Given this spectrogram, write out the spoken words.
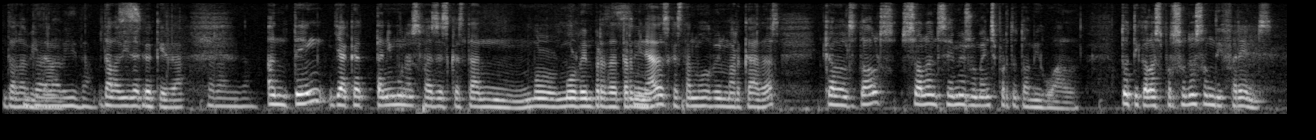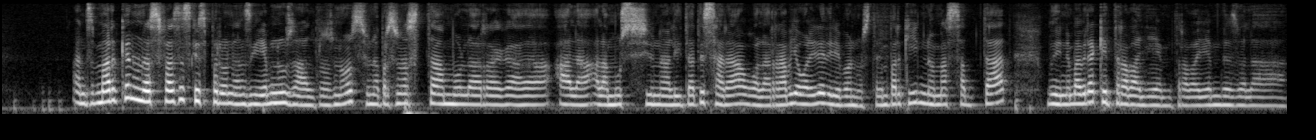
De la vida. de la vida. De la vida Sí, que queda. de la vida. Entenc, ja que tenim unes fases que estan molt, molt ben predeterminades, sí. que estan molt ben marcades, que els dols solen ser més o menys per tothom igual, tot i que les persones són diferents. Ens marquen unes fases que és per on ens guiem nosaltres, no? Si una persona està molt arregada a la- a l'emocionalitat serà o a la ràbia o a l'ira, diré, bueno, estem per aquí, no hem acceptat, vull dir, anem a veure què treballem, treballem des de la,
